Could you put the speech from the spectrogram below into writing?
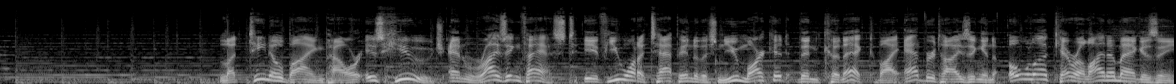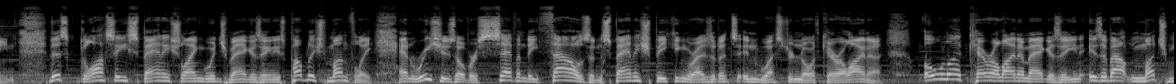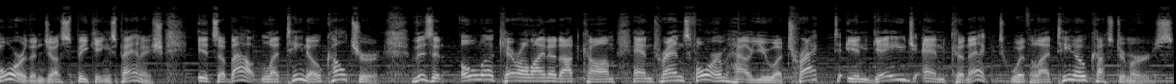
Latino buying power is huge and rising fast. If you want to tap into this new market, then connect by advertising in Hola Carolina magazine. This glossy Spanish language magazine is published monthly and reaches over 70,000 Spanish speaking residents in Western North Carolina. Hola Carolina magazine is about much more than just speaking Spanish. It's about Latino culture. Visit holacarolina.com and transform how you attract, engage, and connect with Latino customers.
